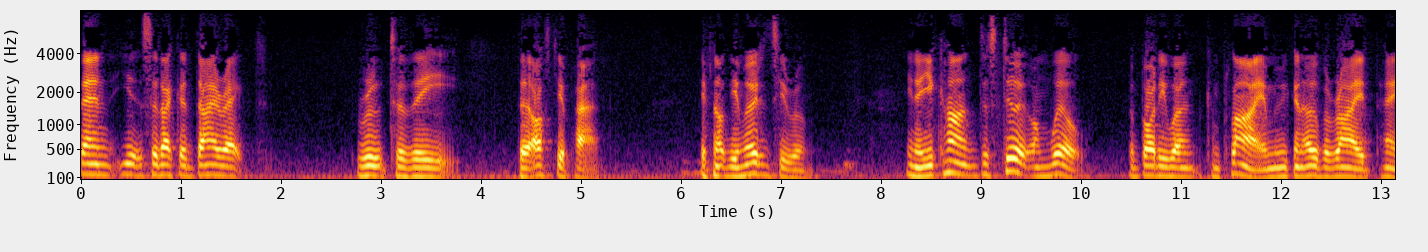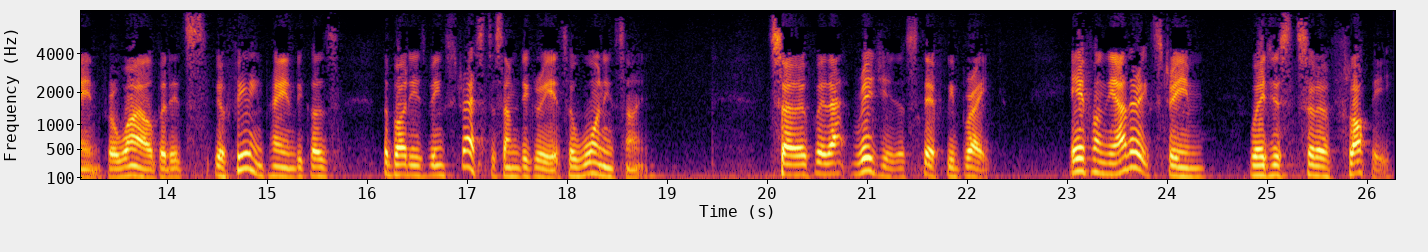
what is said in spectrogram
then it's like a direct route to the the osteopath, if not the emergency room. You know, you can't just do it on will. The body won't comply. I mean, we can override pain for a while, but it's you're feeling pain because the body is being stressed to some degree. It's a warning sign. So if we're that rigid or stiff, we break. If on the other extreme, we're just sort of floppy,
